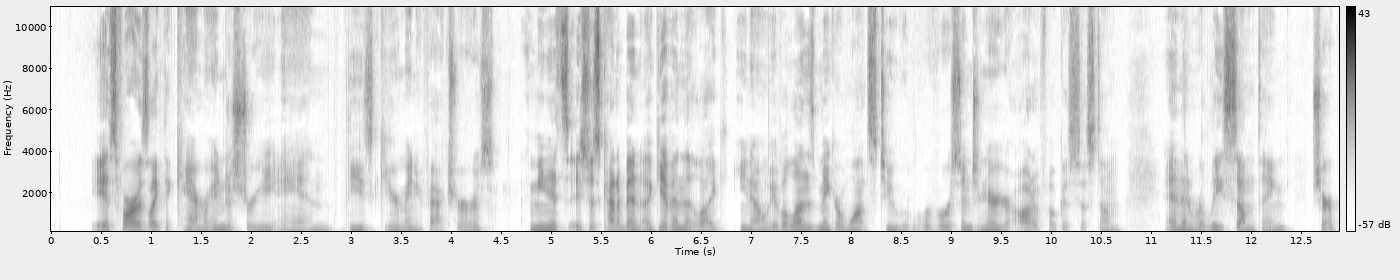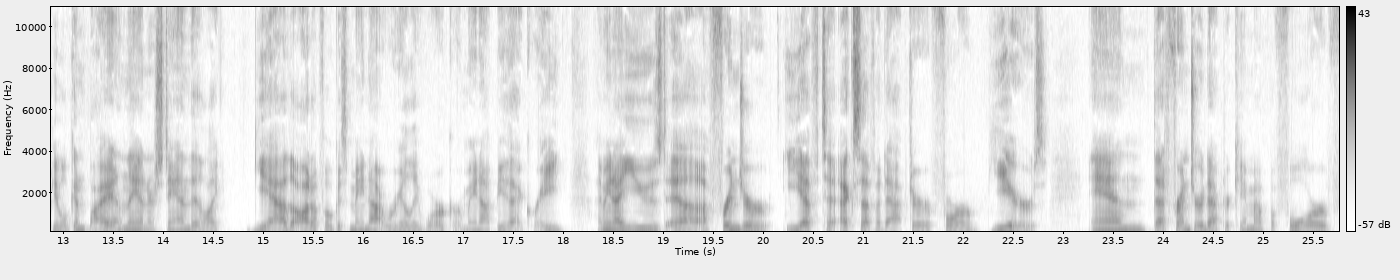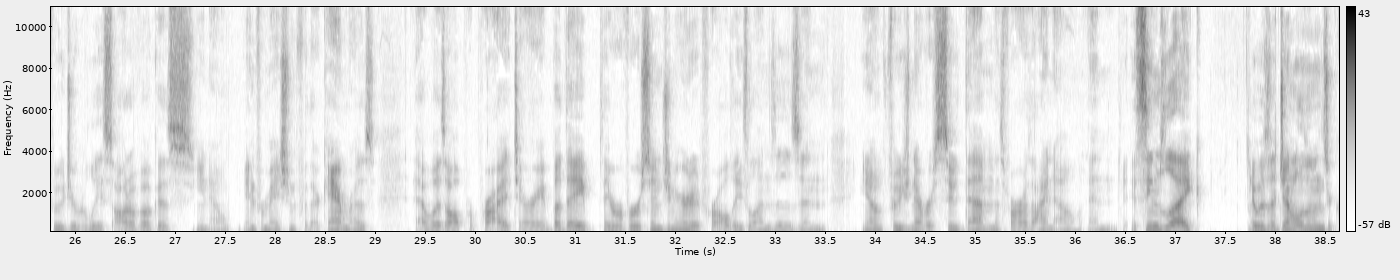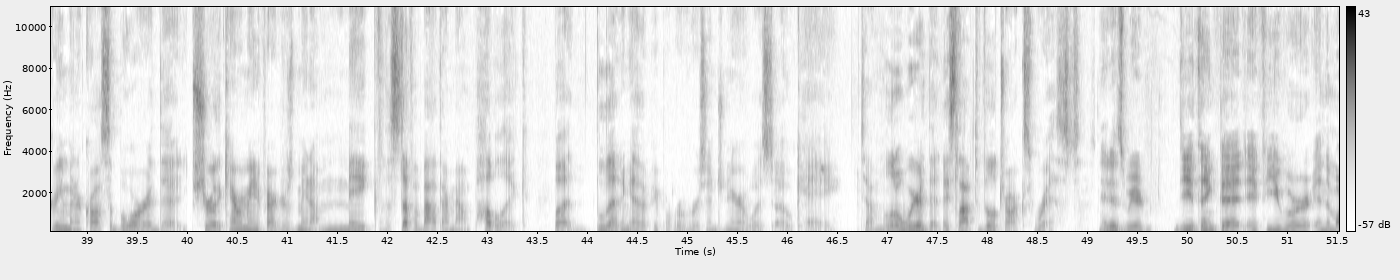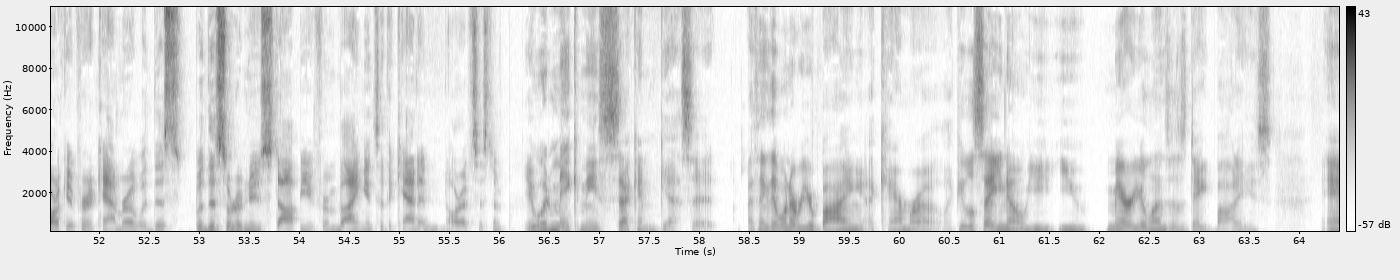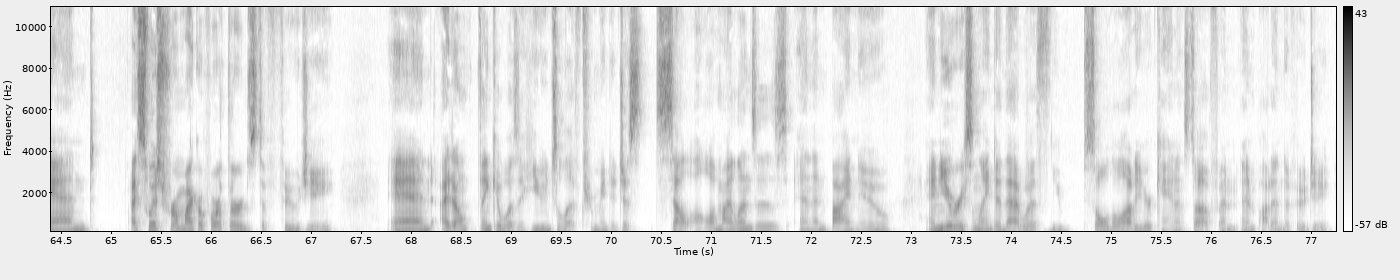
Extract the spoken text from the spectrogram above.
as far as like the camera industry and these gear manufacturers, I mean it's it's just kind of been a given that like, you know, if a lens maker wants to reverse engineer your autofocus system and then release something, sure, people can buy it and they understand that like yeah, the autofocus may not really work or may not be that great. I mean, I used a, a Fringer EF to XF adapter for years, and that Fringer adapter came out before Fuji released autofocus, you know, information for their cameras. That was all proprietary, but they they reverse engineered it for all these lenses, and you know, Fuji never sued them as far as I know. And it seems like it was a gentleman's agreement across the board that sure the camera manufacturers may not make the stuff about their mount public, but letting other people reverse engineer it was okay. So I'm a little weird that they slapped Viltrox's wrist. It is weird. Do you think that if you were in the market for a camera, would this would this sort of news stop you from buying into the Canon RF system? It would make me second guess it. I think that whenever you're buying a camera, like people say, you know, you, you marry your lenses, date bodies, and I switched from Micro Four Thirds to Fuji, and I don't think it was a huge lift for me to just sell all of my lenses and then buy new. And you recently did that with you sold a lot of your Canon stuff and, and bought into Fuji.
